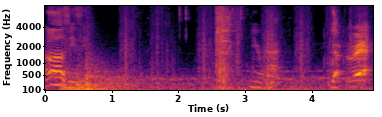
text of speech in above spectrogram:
Oh, that was easy. You rat. You rat.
